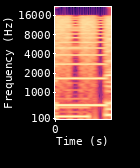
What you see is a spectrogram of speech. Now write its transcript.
you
